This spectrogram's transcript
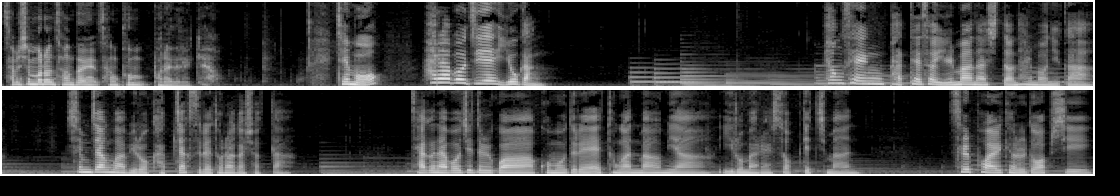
30만 원 상당의 상품 보내드릴게요. 제목 할아버지의 요강 평생 밭에서 일만 하시던 할머니가 심장마비로 갑작스레 돌아가셨다. 작은 아버지들과 고모들의 애통한 마음이야 이루 말할 수 없겠지만 슬퍼할 겨를도 없이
